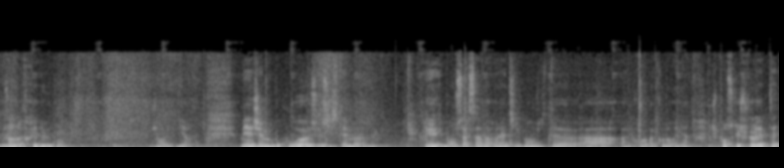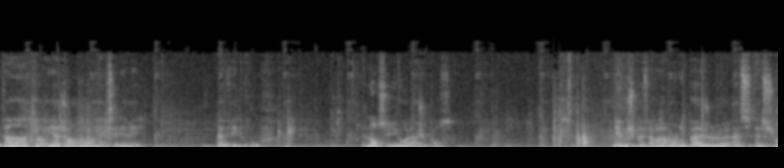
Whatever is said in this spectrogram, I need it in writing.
vous en offrez deux, quoi. J'ai envie de dire. Mais j'aime beaucoup ce système. Et bon, ça, ça va relativement vite euh, à, colorier. Je pense que je ferai peut-être un coloriage en accéléré avec vous. Non, ce livre-là, je pense. Mais oui, je préfère vraiment les pages à citation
